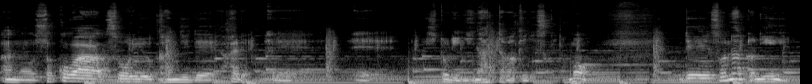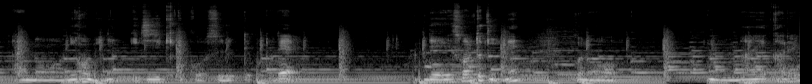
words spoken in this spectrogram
ああのそこはそういう感じではり、えーえー、一人になったわけですけどもでその後にあの日本にね一時帰国をするってことででその時にねこの、うん、前彼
